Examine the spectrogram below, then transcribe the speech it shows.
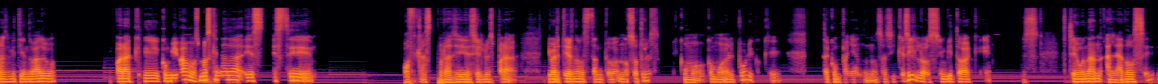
transmitiendo algo para que convivamos. Más que nada es este podcast, por así decirlo, es para divertirnos tanto nosotros como, como el público que está acompañándonos. Así que sí, los invito a que pues, se unan a la 12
